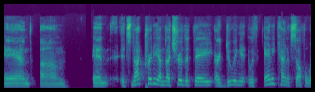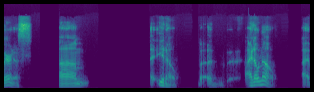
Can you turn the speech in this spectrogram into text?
And um and it's not pretty. I'm not sure that they are doing it with any kind of self-awareness. Um you know uh, i don't know I,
